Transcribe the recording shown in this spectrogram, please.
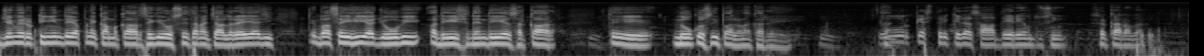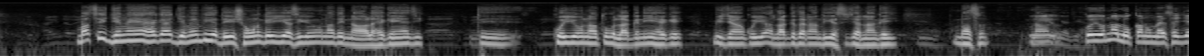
ਜਿਵੇਂ ਰੁਟੀਨ ਦੇ ਆਪਣੇ ਕੰਮਕਾਰ ਸੀਗੇ ਉਸੇ ਤਰ੍ਹਾਂ ਚੱਲ ਰਹੇ ਆ ਜੀ। ਤੇ ਬਸ ਇਹੀ ਆ ਜੋ ਵੀ ਆਦੇਸ਼ ਦਿੰਦੀ ਹੈ ਸਰਕਾਰ ਤੇ ਲੋਕ ਉਸ ਦੀ ਪਾਲਣਾ ਕਰ ਰਹੇ ਆ ਹੋਰ ਕਿਸ ਤਰੀਕੇ ਦਾ ਸਾਥ ਦੇ ਰਹੇ ਹੋ ਤੁਸੀਂ ਸਰਕਾਰਾਂ ਦਾ? ਬਸ ਜੀ ਜਿਵੇਂ ਹੈਗਾ ਜਿਵੇਂ ਵੀ ਆਦੇਸ਼ ਹੋਣਗੇ ਜੀ ਅਸੀਂ ਉਹਨਾਂ ਦੇ ਨਾਲ ਹੈਗੇ ਆ ਜੀ। ਤੇ ਕੋਈ ਉਹਨਾਂ ਤੋਂ ਅਲੱਗ ਨਹੀਂ ਹੈਗੇ ਵੀ ਜਾਂ ਕੋਈ ਅਲੱਗ ਤਰ੍ਹਾਂ ਦੀ ਅਸੀਂ ਚੱਲਾਂਗੇ ਜੀ। ਬਸ ਨਾਲ ਹੀ ਆ ਜੀ। ਕੋਈ ਉਹਨਾਂ ਲੋਕਾਂ ਨੂੰ ਮੈਸੇਜ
